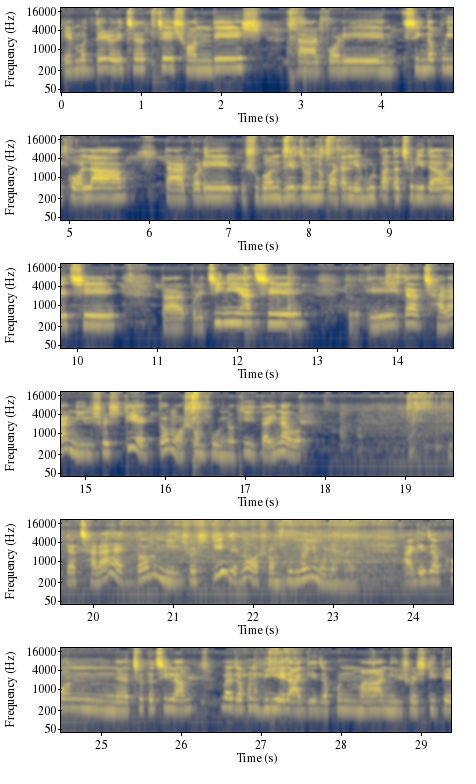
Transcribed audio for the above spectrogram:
এর মধ্যে রয়েছে হচ্ছে সন্দেশ, তারপরে সিঙ্গাপুরি কলা, তারপরে সুগন্ধের জন্য কটা লেবুর পাতা ছড়িয়ে দেওয়া হয়েছে তারপরে চিনি আছে। তো এইটা ছাড়া নীল ষষ্ঠী একদম অসম্পূর্ণ কি, তাই না এটা ছাড়া একদম নীল ষষ্ঠী যেন অসম্পূর্ণই মনে হয়। আগে যখন ছোট ছিলাম বা যখন বিয়ের আগে যখন মা নীলষষ্ঠীতে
